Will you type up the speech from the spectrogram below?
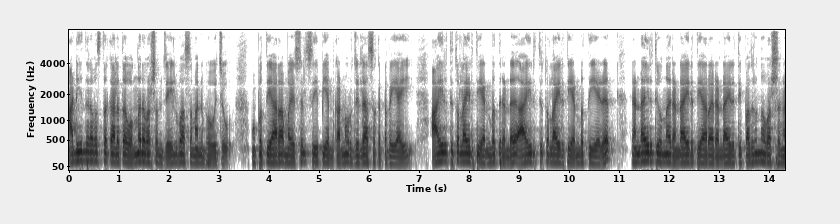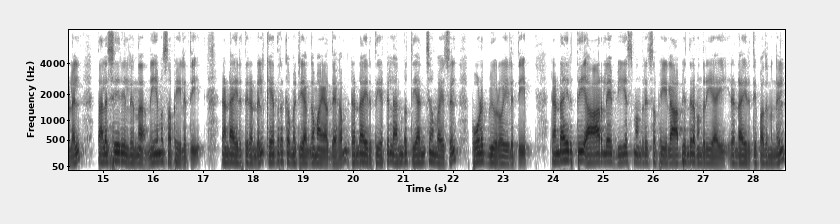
അടിയന്തരാവസ്ഥ കാലത്ത് ഒന്നര വർഷം ജയിൽവാസം അനുഭവിച്ചു. മുപ്പത്തിയാറാം വയസ്സിൽ സി പി എം കണ്ണൂർ ജില്ലാ സെക്രട്ടറിയായി. ആയിരത്തി തൊള്ളായിരത്തി എൺപത്തിരണ്ട് ആയിരത്തി തൊള്ളായിരത്തി എൺപത്തിയേഴ് രണ്ടായിരത്തി ഒന്ന് രണ്ടായിരത്തി ആറ് രണ്ടായിരത്തി പതിനൊന്ന് വർഷങ്ങളിൽ തലശ്ശേരിയിൽ നിന്ന് നിയമസഭയിലെത്തി. രണ്ടായിരത്തി രണ്ടിൽ കേന്ദ്ര കമ്മിറ്റി അംഗമായ അദ്ദേഹം രണ്ടായിരത്തി എട്ടിൽ അൻപത്തി അഞ്ചാം വയസ്സിൽ പോളിറ്റ് ബ്യൂറോയിലെത്തി രണ്ടായിരത്തി ആറിലെ വി എസ് മന്ത്രിസഭയിൽ ആഭ്യന്തരമന്ത്രിയായി രണ്ടായിരത്തി പതിനൊന്നിൽ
